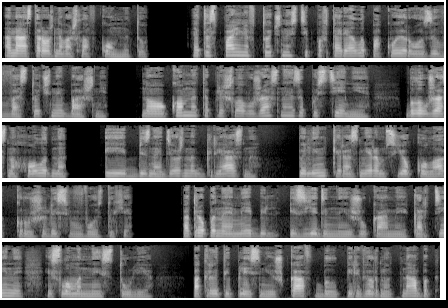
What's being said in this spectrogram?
Она осторожно вошла в комнату. Эта спальня в точности повторяла покой Розы в Восточной башне, но комната пришла в ужасное запустение. Было ужасно холодно и безнадежно грязно. Пылинки размером с ее кулак кружились в воздухе. Потрепанная мебель, изъеденные жуками картины и сломанные стулья. Покрытый плесенью шкаф был перевернут на бок,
